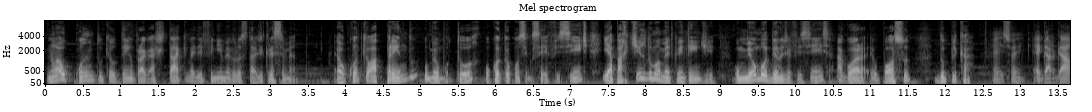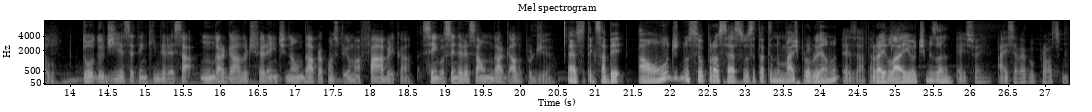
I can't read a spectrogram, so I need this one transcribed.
Não é o quanto que eu tenho para gastar que vai definir minha velocidade de crescimento. É o quanto que eu aprendo o meu motor, o quanto que eu consigo ser eficiente, e a partir do momento que eu entendi o meu modelo de eficiência, agora eu posso duplicar. É isso aí. É gargalo. Todo dia você tem que endereçar um gargalo diferente. Não dá para construir uma fábrica sem você endereçar um gargalo por dia. É, você tem que saber aonde no seu processo você está tendo mais problema para ir lá e otimizar. É isso aí. Aí você vai pro próximo.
